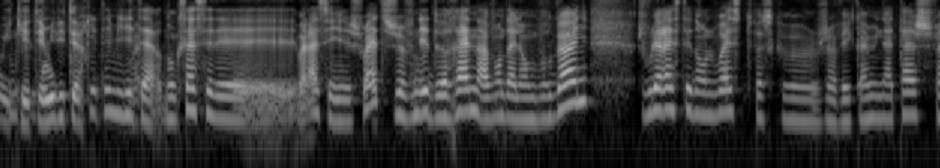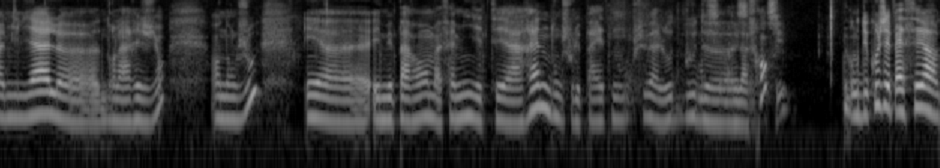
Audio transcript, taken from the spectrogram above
Oui, qui était militaire. Qui était militaire. Donc ça, c'est voilà, c'est chouette. Je venais de Rennes avant d'aller en Bourgogne. Je voulais rester dans l'Ouest parce que j'avais quand même une attache familiale euh, dans la région, en Anjou. Et, euh, et, mes parents, ma famille était à Rennes, donc je voulais pas être non plus à l'autre bout de la France. Donc du coup, j'ai passé euh,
